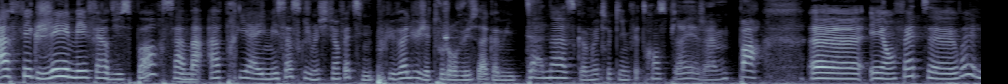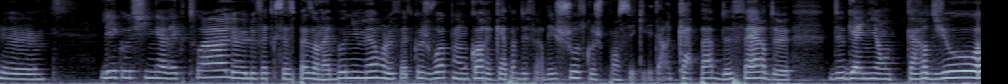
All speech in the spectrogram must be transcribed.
a fait que j'ai aimé faire du sport. Ça m'a appris à aimer ça parce que je me suis dit en fait c'est une plus-value. J'ai toujours vu ça comme une tanasse, comme le truc qui me fait transpirer. J'aime pas. Euh, et en fait, euh, ouais, le, les coachings avec toi, le, le fait que ça se passe dans la bonne humeur, le fait que je vois que mon corps est capable de faire des choses que je pensais qu'il était incapable de faire, de, de gagner en cardio.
